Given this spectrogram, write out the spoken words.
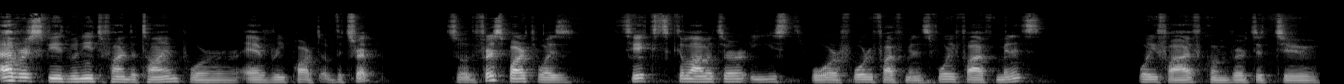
average speed we need to find the time for every part of the trip. So the first part was 6 kilometer east for 45 minutes. 45 minutes. 45 converted to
